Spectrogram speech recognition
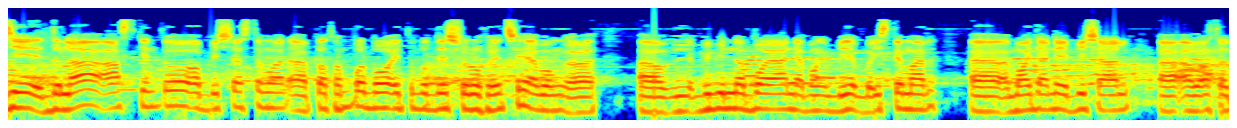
জি দুলা আজ কিন্তু বিশ্ব ইস্তেমার প্রথম পর্ব ইতিমধ্যে শুরু হয়েছে এবং বিভিন্ন বয়ান এবং ইস্তেমার ময়দানে বিশাল অর্থাৎ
